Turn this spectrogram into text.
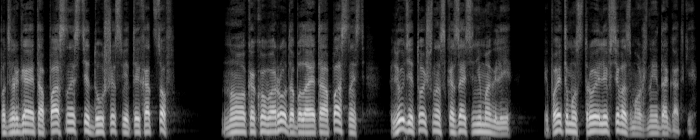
подвергает опасности души святых отцов. Но какого рода была эта опасность, люди точно сказать не могли, и поэтому строили всевозможные догадки.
